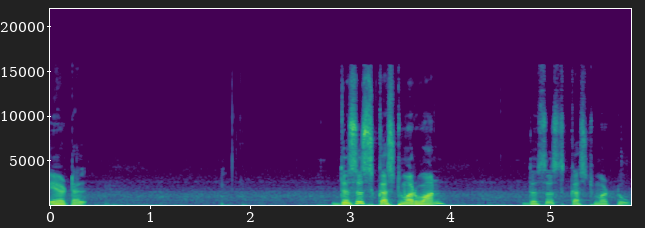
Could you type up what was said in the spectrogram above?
Airtel. This is customer 1 this is customer 2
